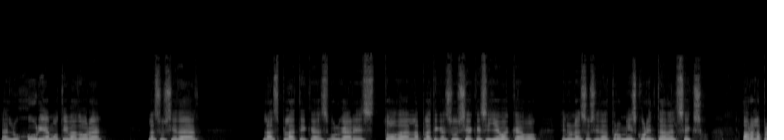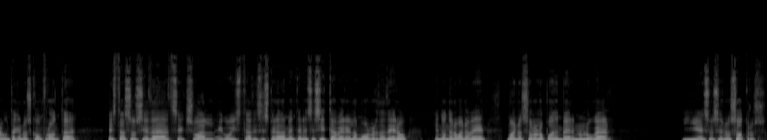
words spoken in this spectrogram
la lujuria motivadora, la suciedad, las pláticas vulgares, toda la plática sucia que se lleva a cabo en una sociedad promiscua orientada al sexo. Ahora, la pregunta que nos confronta esta sociedad sexual egoísta desesperadamente necesita ver el amor verdadero. ¿En dónde lo van a ver? Bueno, solo lo pueden ver en un lugar. Y eso es en nosotros.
